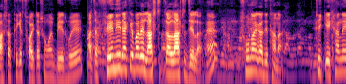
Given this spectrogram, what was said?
বাসা থেকে ছয়টার সময় বের হয়ে আচ্ছা ফেনীর একেবারে লাস্ট লাস্ট জেলা হ্যাঁ? সোনাগাজী থানা। ঠিক এখানে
